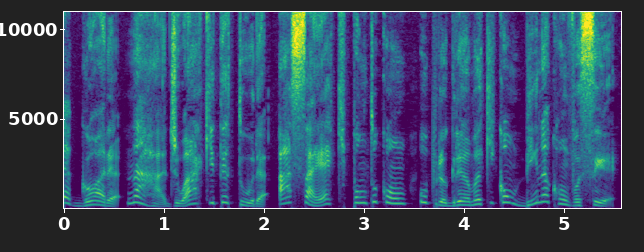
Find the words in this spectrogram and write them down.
Agora, na Rádio Arquitetura, asaec.com, o programa que combina com você.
